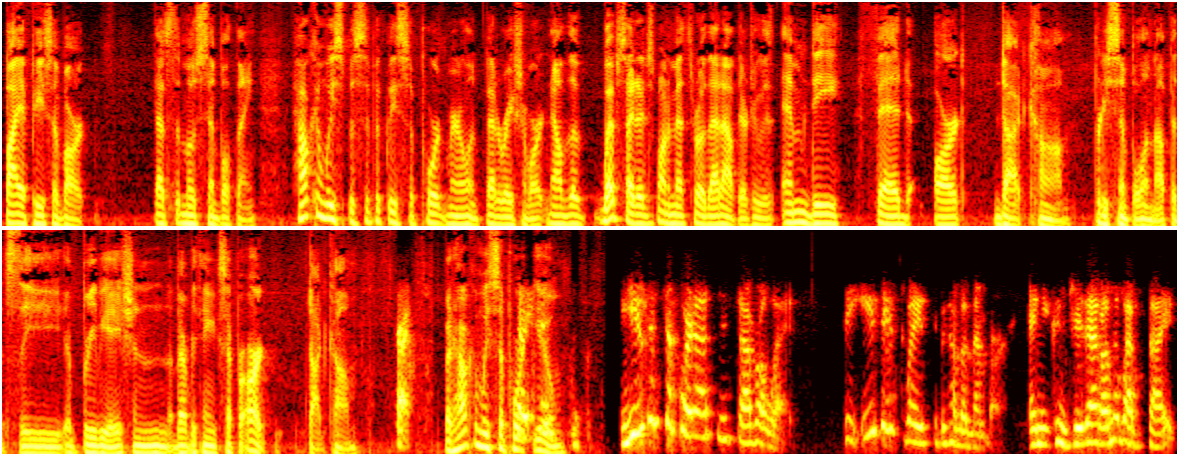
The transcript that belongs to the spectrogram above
buy a piece of art. That's the most simple thing. How can we specifically support Maryland Federation of Art? Now the website I just want to throw that out there too is mdfedart.com. Pretty simple enough. It's the abbreviation of everything except for art.com. Right. But how can we support you? You can support us in several ways. The easiest way is to become a member, and you can do that on the website.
